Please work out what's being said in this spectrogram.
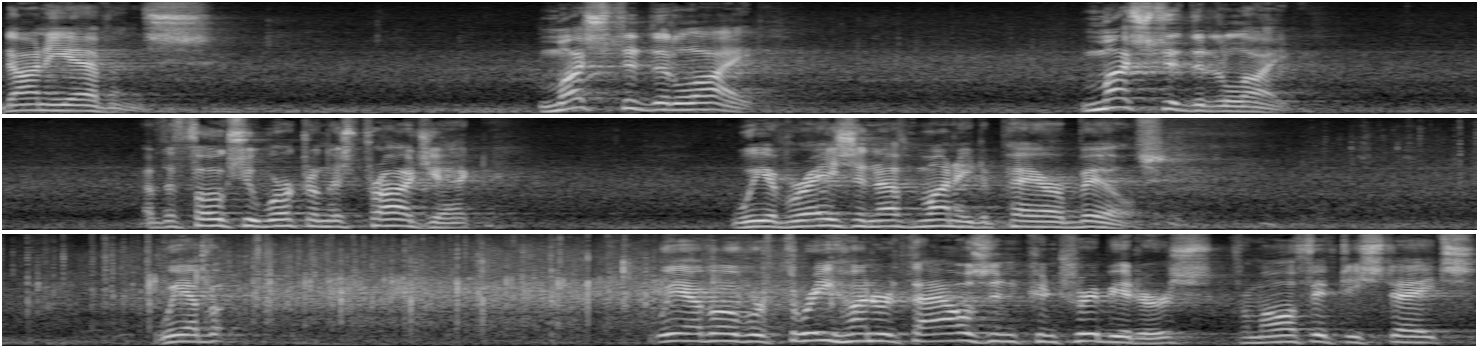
Donnie Evans. Much to the delight, much to the delight of the folks who worked on this project, we have raised enough money to pay our bills. We have we have over 300,000 contributors from all 50 states.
